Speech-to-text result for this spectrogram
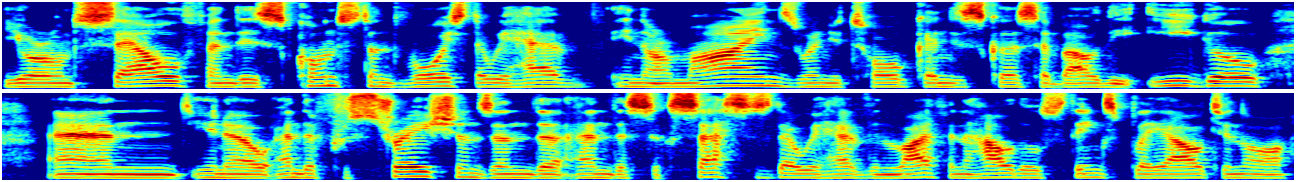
your own self and this constant voice that we have in our minds when you talk and discuss about the ego and you know and the frustrations and the and the successes that we have in life and how those things play out in our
